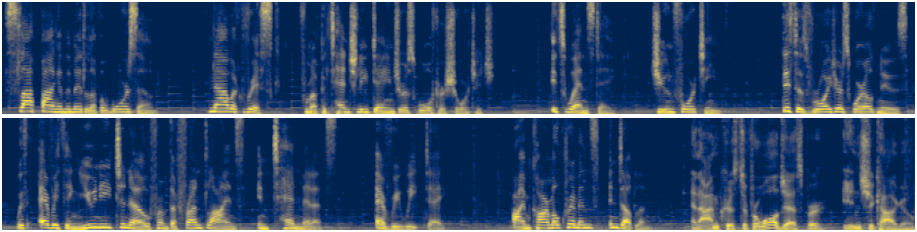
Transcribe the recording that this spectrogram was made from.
slap bang in the middle of a war zone, now at risk from a potentially dangerous water shortage. It's Wednesday, June 14th. This is Reuters World News with everything you need to know from the front lines in 10 minutes, every weekday. I'm Carmel Crimmins in Dublin. And I'm Christopher Walljasper in Chicago.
